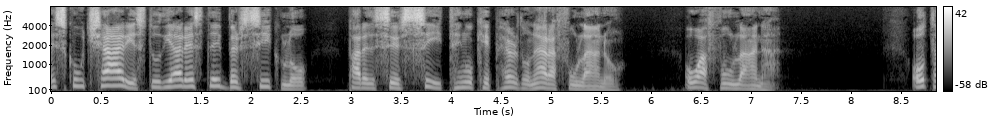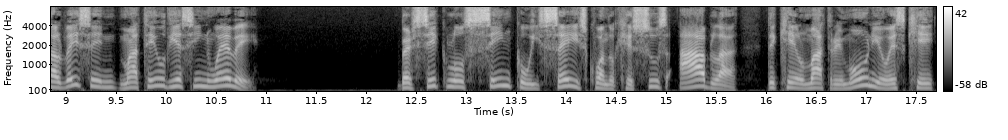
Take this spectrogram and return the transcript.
escuchar y estudiar este versículo para decir, sí, tengo que perdonar a fulano o a fulana. O tal vez en Mateo 19, versículos 5 y 6, cuando Jesús habla de que el matrimonio es que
